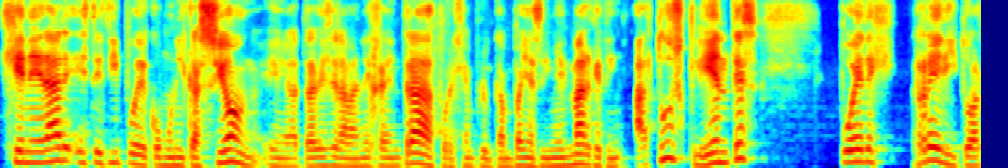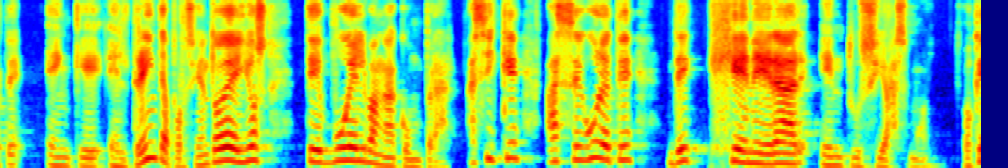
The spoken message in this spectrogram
Generar este tipo de comunicación eh, a través de la bandeja de entradas, por ejemplo, en campañas de email marketing a tus clientes, puede redituarte en que el 30% de ellos te vuelvan a comprar. Así que asegúrate de generar entusiasmo. ¿Ok?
